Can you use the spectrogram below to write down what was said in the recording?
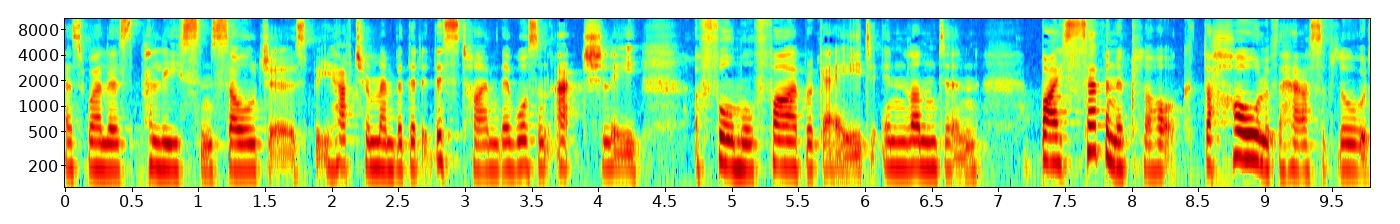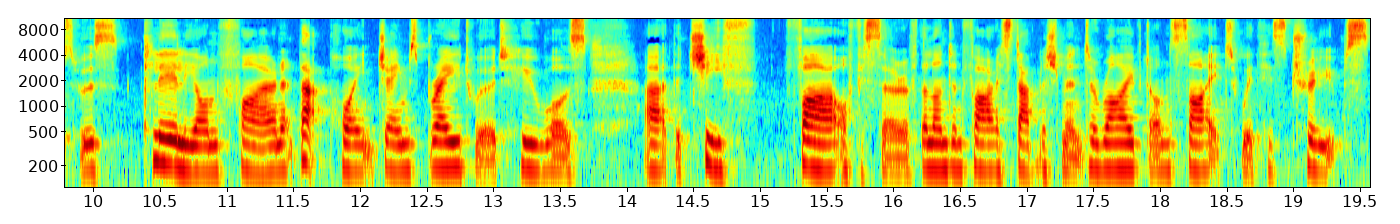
as well as police and soldiers but you have to remember that at this time there wasn't actually a formal fire brigade in London by 7 o'clock the whole of the House of Lords was clearly on fire. And at that point James Braidwood who was uh, the chief fire officer of the London fire establishment arrived on site with his troops.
